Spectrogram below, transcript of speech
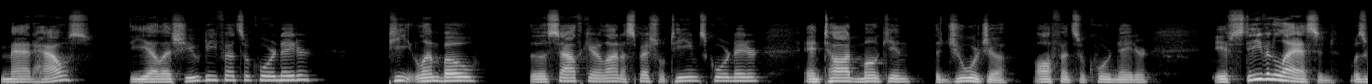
Matt House, the LSU defensive coordinator. Pete Lembo, the South Carolina special teams coordinator. And Todd Monken, the Georgia offensive coordinator. If Steven Lassan was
